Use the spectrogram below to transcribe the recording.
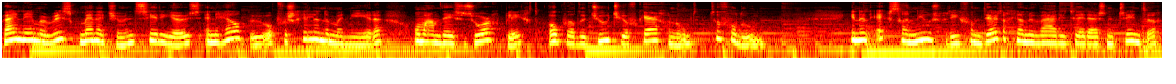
Wij nemen risk management serieus en helpen u op verschillende manieren om aan deze zorgplicht, ook wel de duty of care genoemd, te voldoen. In een extra nieuwsbrief van 30 januari 2020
